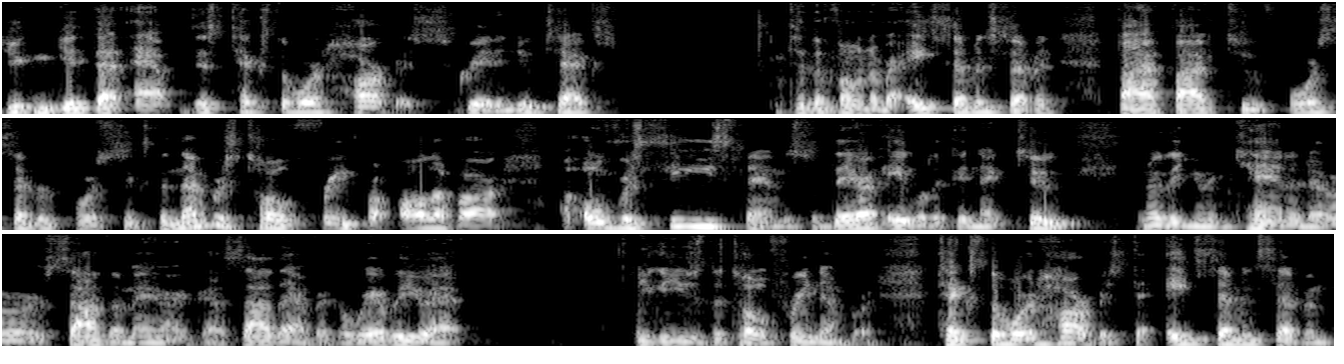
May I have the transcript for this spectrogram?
You can get that app. Just text the word harvest, create a new text to the phone number 877-552-4746. The number is toll free for all of our uh, overseas families so they're able to connect too. Whether you're in Canada or South America, South Africa, wherever you're at, you can use the toll free number. Text the word harvest to 877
